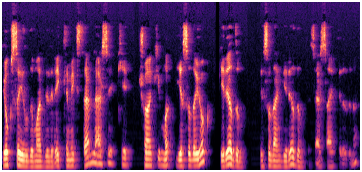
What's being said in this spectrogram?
yok sayıldığı maddeleri eklemek isterlerse ki şu anki yasada yok geri adım yasadan geri adım eser sahipleri adına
